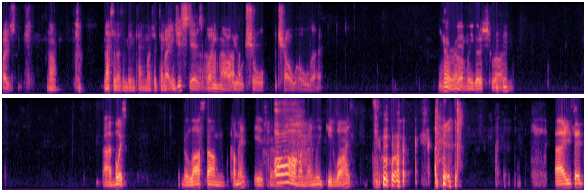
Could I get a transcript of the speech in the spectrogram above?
Wait, Maxim hasn't been paying much mate, he attention. just stares at bloody Mabior Chol, Chol all day. You're not wrong. Definitely got a shrine. Uh, boys, the last um comment is from Oh! one and only Gid Wise. uh, he said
